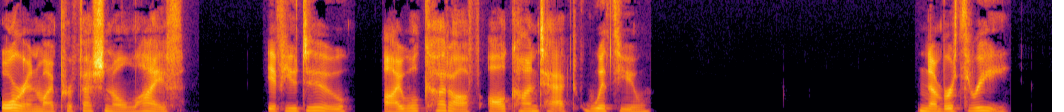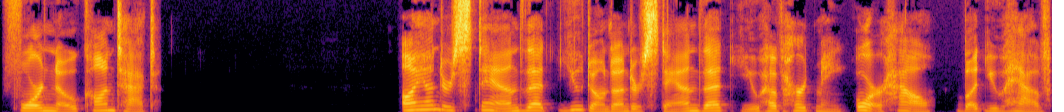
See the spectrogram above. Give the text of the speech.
or in my professional life. If you do, I will cut off all contact with you. Number three, for no contact. I understand that you don't understand that you have hurt me or how, but you have,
